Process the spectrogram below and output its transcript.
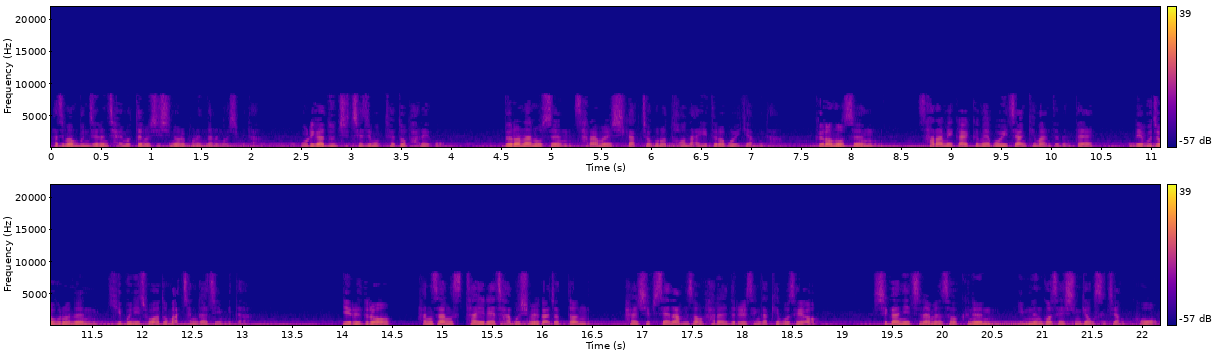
하지만 문제는 잘못된 옷이 신호를 보낸다는 것입니다. 우리가 눈치채지 못해도 바래고 늘어난 옷은 사람을 시각적으로 더 나이 들어 보이게 합니다. 그런 옷은 사람이 깔끔해 보이지 않게 만드는데 내부적으로는 기분이 좋아도 마찬가지입니다. 예를 들어 항상 스타일에 자부심을 가졌던 80세 남성 하랄드를 생각해 보세요. 시간이 지나면서 그는 입는 것에 신경 쓰지 않고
